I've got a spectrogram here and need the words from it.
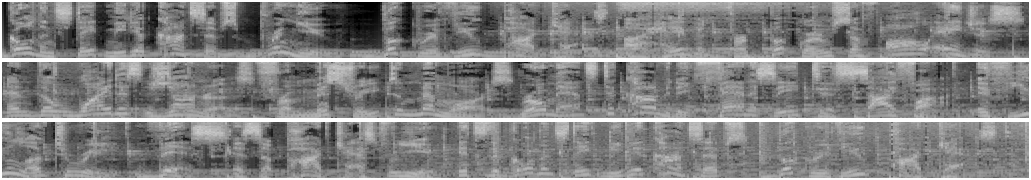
Golden State Media Concepts bring you Book Review Podcast, a haven for bookworms of all ages and the widest genres from mystery to memoirs, romance to comedy, fantasy to sci fi. If you love to read, this is the podcast for you. It's the Golden State Media Concepts Book Review Podcast.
